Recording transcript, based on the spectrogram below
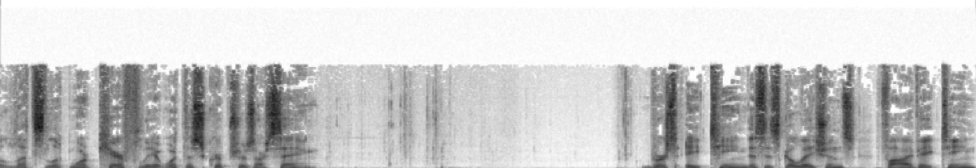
But let's look more carefully at what the scriptures are saying. Verse 18, this is Galatians 5:18,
